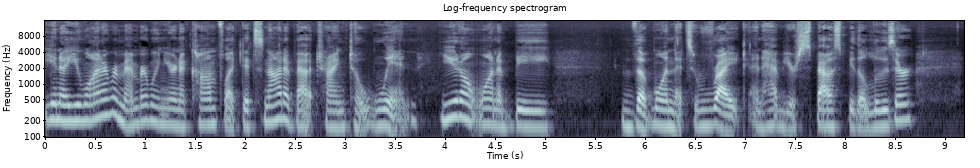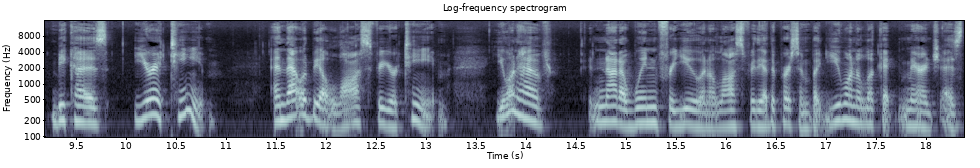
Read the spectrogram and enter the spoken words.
"You know, you want to remember when you're in a conflict, it's not about trying to win. You don't want to be the one that's right and have your spouse be the loser because you're a team. And that would be a loss for your team. You want to have not a win for you and a loss for the other person, but you want to look at marriage as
